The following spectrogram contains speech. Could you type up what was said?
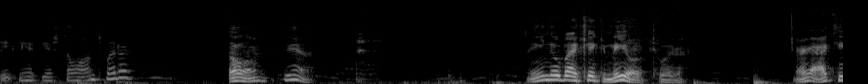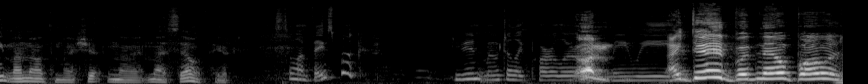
You- you- You're still on Twitter? Oh, um, yeah. Ain't nobody kicking me off Twitter. I, I keep my mouth to my sh- my myself here. Still on Facebook? You didn't move to like Parler, Um, MeWe. I did, but now Parler's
